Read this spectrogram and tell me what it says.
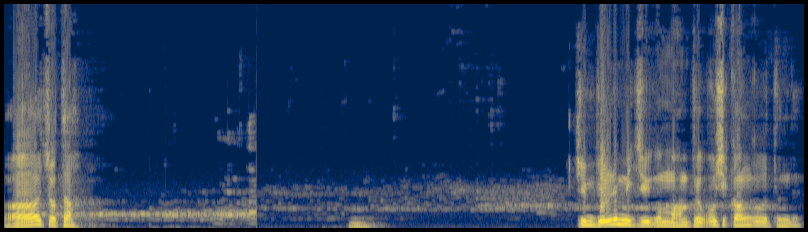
아, 좋다. 음. 지금 별님이 지금 한 150 간 것 같은데.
